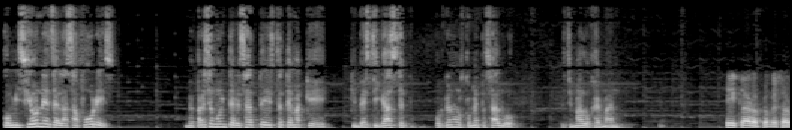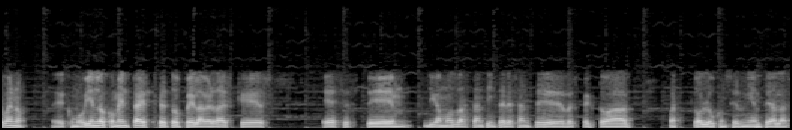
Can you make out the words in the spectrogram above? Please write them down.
comisiones de las AFORES. Me parece muy interesante este tema que, investigaste. ¿Por qué no nos comentas algo, estimado Germán? Sí, claro, profesor. Bueno, eh, como bien lo comenta, este tope la verdad es que es, es este, digamos, bastante interesante respecto a todo lo concerniente a las,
